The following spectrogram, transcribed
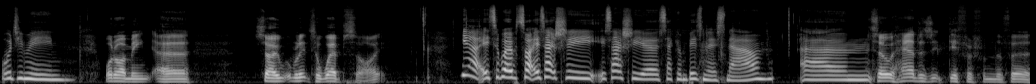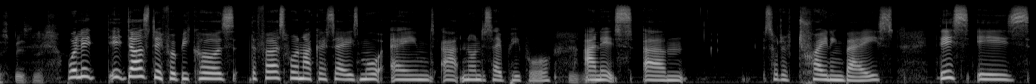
What do you mean? What do I mean? Uh, so well, it's a website. Yeah, it's a website. It's actually it's actually a second business now. Um, So how does it differ from the first business? well, it, it does differ because the first one, like I say, is more aimed at non-disabled people, and it's um, sort of training based. This is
